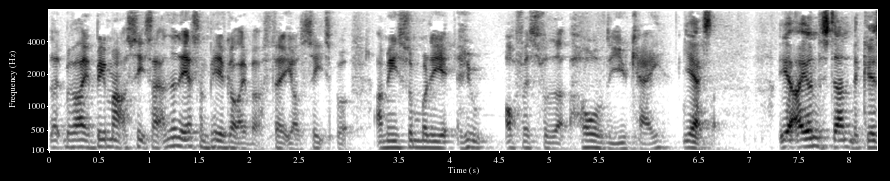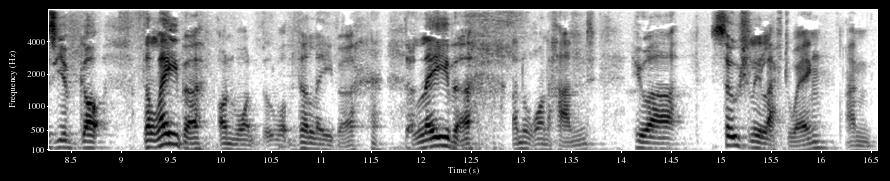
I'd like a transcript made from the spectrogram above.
like with like a big amount of seats. Like, and then the SNP have got like about thirty odd seats, but I mean somebody who offers for the whole of the UK. Yes. Yeah, I understand because you've got the Labour on one, what the Labour, The- Labour on the one hand, who are socially left wing and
